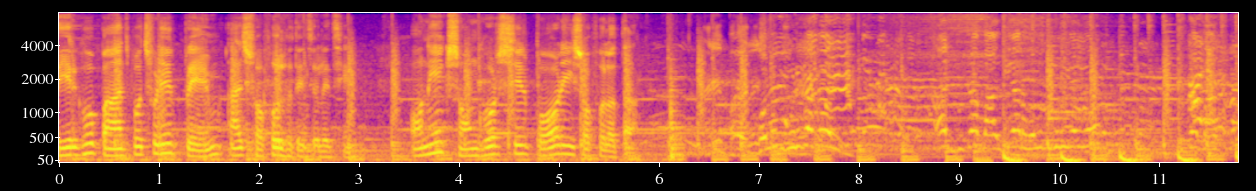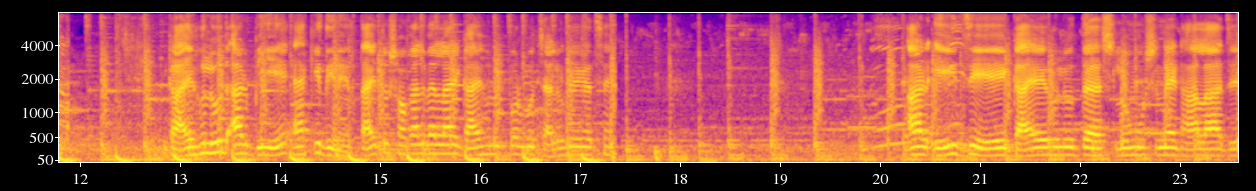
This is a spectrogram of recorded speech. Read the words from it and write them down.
দীর্ঘ পাঁচ বছরের প্রেম আজ সফল হতে চলেছে। অনেক সংঘর্ষের পর এই সফলতা। গায়ে হলুদ আর বিয়ে একই দিনে তাই তো সকালবেলায় গায়ে হলুদ পর্ব চালু হয়ে গেছে। আর এই যে গায়ে হলুদ স্লো মোশনে ঢালা যে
